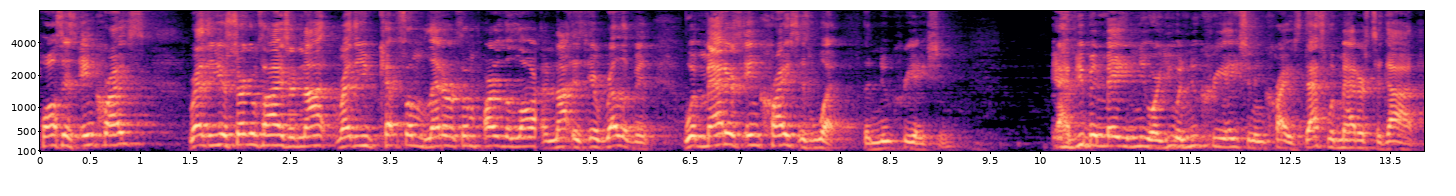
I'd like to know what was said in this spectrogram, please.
Paul says, in Christ, whether you're circumcised or not, whether you've kept some letter or some part of the law or not, is irrelevant. What matters in Christ is what? The new creation. Have you been made new? Are you a new creation in Christ? That's what matters to God.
